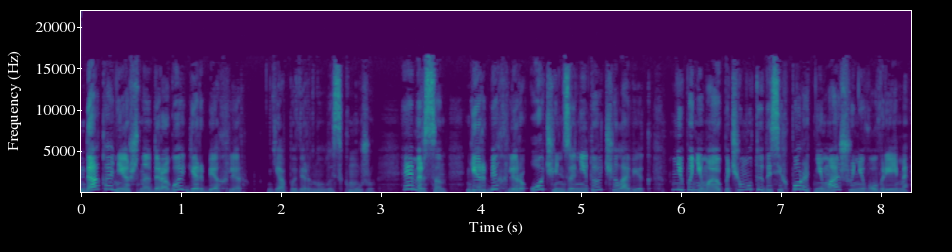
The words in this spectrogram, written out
«Да, конечно, дорогой Гербехлер». Я повернулась к мужу. «Эмерсон, Гербехлер очень занятой человек. Не понимаю, почему ты до сих пор отнимаешь у него время.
